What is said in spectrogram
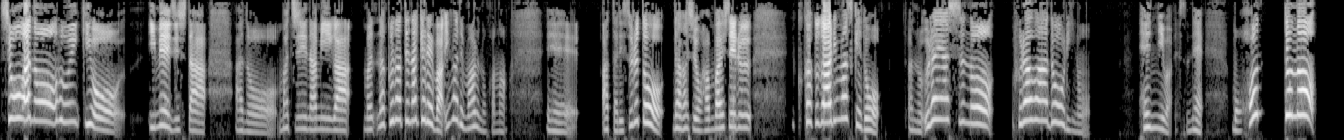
昭和の雰囲気をイメージした、あの、街並みが、ま、なくなってなければ、今でもあるのかな？えー、あったりすると、駄菓子を販売している区画がありますけど、あの、浦安のフラワー通りの辺にはですね、もうほんとの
